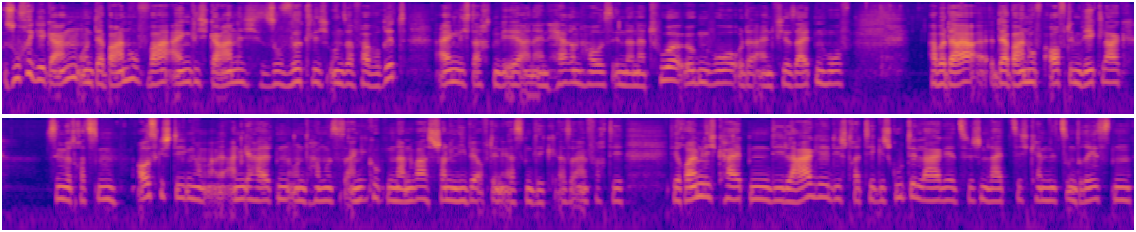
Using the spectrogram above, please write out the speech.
Suche gegangen und der Bahnhof war eigentlich gar nicht so wirklich unser Favorit. Eigentlich dachten wir eher an ein Herrenhaus in der Natur irgendwo oder einen Vierseitenhof. Aber da der Bahnhof auf dem Weg lag, sind wir trotzdem ausgestiegen, haben angehalten und haben uns das angeguckt und dann war es schon Liebe auf den ersten Blick. Also einfach die, die Räumlichkeiten, die Lage, die strategisch gute Lage zwischen Leipzig, Chemnitz und Dresden.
